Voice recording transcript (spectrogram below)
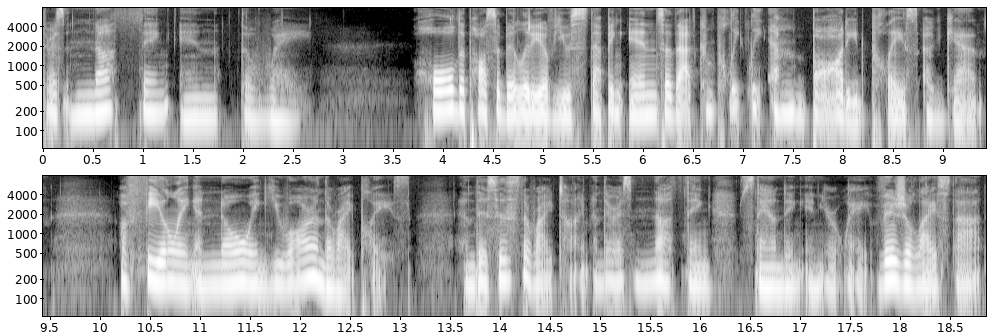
there's nothing in the way. Hold the possibility of you stepping into that completely embodied place again, of feeling and knowing you are in the right place and this is the right time, and there is nothing standing in your way. Visualize that,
